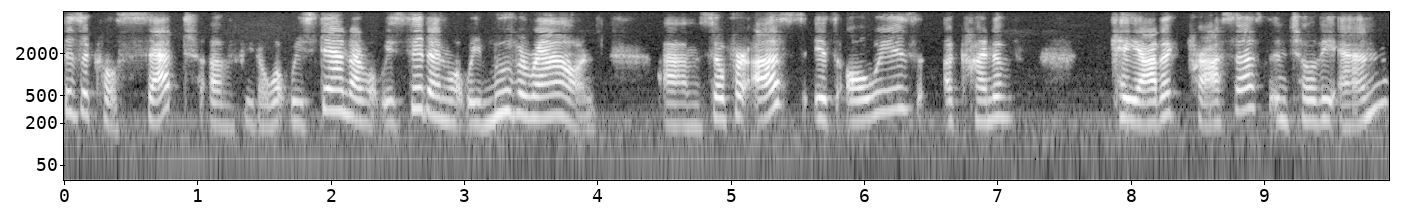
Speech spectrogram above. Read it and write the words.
physical set of you know what we stand on what we sit on what we move around um, so for us it's always a kind of chaotic process until the end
